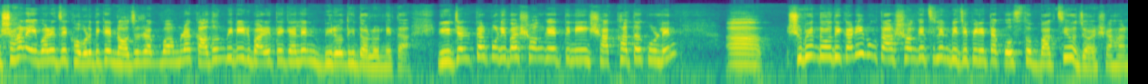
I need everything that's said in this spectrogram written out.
শাহানা, এবারে যে খবরের দিকে নজর রাখব আমরা, কাদম্বিনীর বাড়িতে গেলেন বিরোধী দলনেতা নির্যাতিতার পরিবার সঙ্গে তিনি সাক্ষাৎ করলেন শুভেন্দু অধিকারী এবং তার সঙ্গে ছিলেন বিজেপি নেতা কৌস্তব বাগচি ও জয় সাহান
